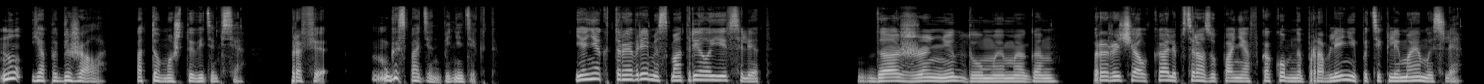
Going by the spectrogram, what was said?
Ну, я побежала. Потом, может, увидимся. Профе... Господин Бенедикт». Я некоторое время смотрела ей вслед. «Даже не думай, Меган», — прорычал Калиб, сразу поняв, в каком направлении потекли мои мысли.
